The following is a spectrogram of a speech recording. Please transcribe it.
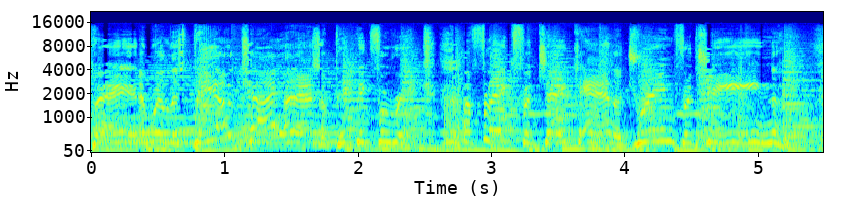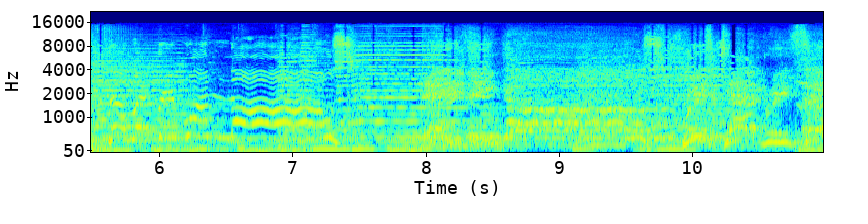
play. And will this be okay? There's a picnic for Rick, a flake for Jake, and a dream for Jean. Now everyone knows anything goes with Cadbury favorites.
